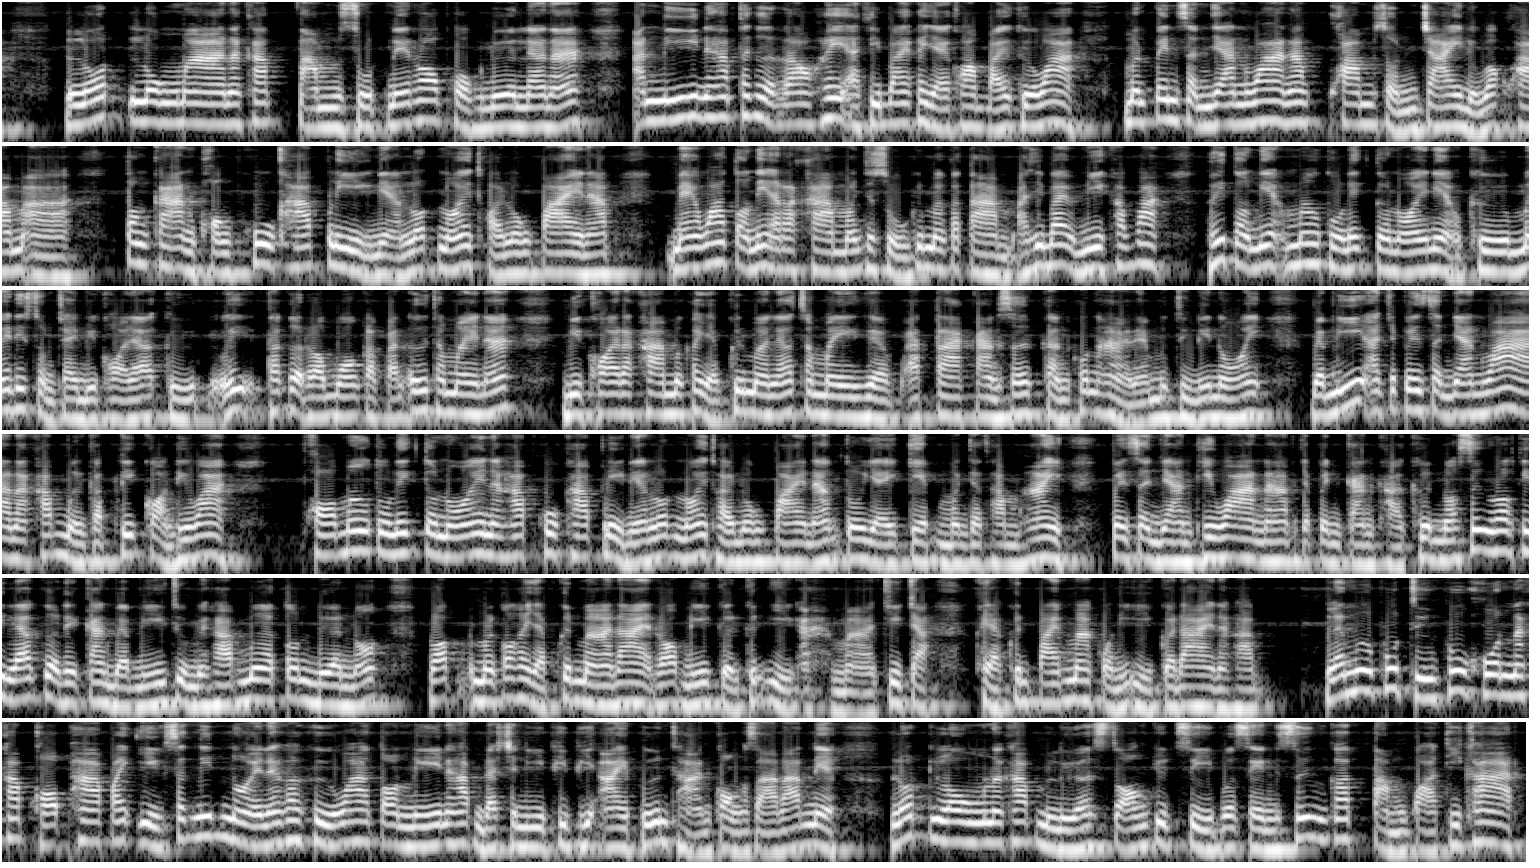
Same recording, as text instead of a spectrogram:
ลดลงมานะครับต่ำสุดในรอบ 6 เดือนแล้วนะ อันนี้นะครับถ้าเกิดเราให้อธิบายขยายความไปคือว่ามันเป็นสัญญาณว่านะความสนใจหรือว่าความอ่า ต้องการของผู้ค้าปลีกเนี่ยลดน้อยถอยลงไปนะครับแม้ว่าตอนนี้ราคามันจะสูงขึ้นมาก็ตาม อธิบายแบบนี้ครับว่าเฮ้ยตอนนี้เมาตัวเล็กตัวน้อยเนี่ยคือไม่ได้สนใจบีคอยแล้วคือเฮ้ยถ้าเกิดเรามองกลับกันเออทำไมนะบีคอยราคามันขยับขึ้นมาแล้วทำไมแบบอัตราการเซิร์ชการค้นหาเนี่ยมันถึงได้น้อย แบบนี้อาจจะเป็นสัญญาณว่านะครับเหมือนกับคลิปก่อนที่ว่า พอเมาตัวเล็กตัวน้อยนะครับคู่ค้าปลีกเนี่ยลดน้อยถอยลงไปนะครับตัวใหญ่เก็บมันจะทำให้เป็นสัญญาณที่ว่านะครับจะเป็นการขาขึ้นเนาะซึ่งรอบที่แล้วเกิดเหตุการณ์แบบนี้ถูกไหมครับเมื่อต้นเดือนเนาะรอบมันก็ขยับขึ้นมาได้ รอบนี้เกิดขึ้นอีกอะมาที่จะขยับขึ้นไปมากกว่านี้อีกก็ได้นะครับและเมื่อพูดถึงผู้คนนะครับขอพาไปอีกสักนิดหน่อยนะก็คือว่าตอนนี้นะครับดัชนี PPI พื้นฐานของสหรัฐเนี่ยลดลงนะครับเหลือ 2.4%ซึ่งก็ต่ำกว่าที่คาด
